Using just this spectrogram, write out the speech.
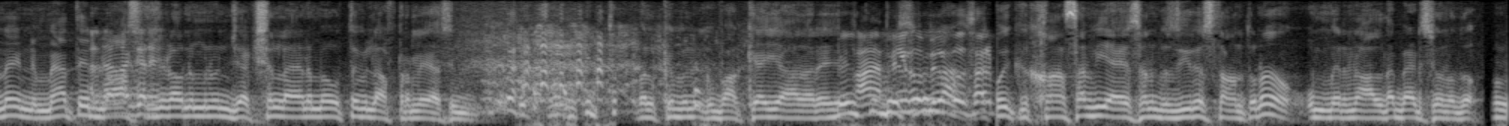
ਨਹੀਂ ਨਹੀਂ ਮੈਂ ਤੇ ਲਾਸਟ ਕਰੇ। ਜਿਹੜਾ ਉਹਨੇ ਮੈਨੂੰ ਇੰਜੈਕਸ਼ਨ ਲਾਇਆ ਨਾ ਮੈਂ ਉੱਤੇ ਵੀ ਲਾਫਟਰ ਲਿਆ ਸੀ ਬਲਕਿ ਮੈਨੂੰ ਇੱਕ ਵਾਕਿਆ ਯਾਦ ਆ ਰਿਹਾ हाँ बिल्कुल बिस्मिल्लाह। बिल्कुल सर ਕੋਈ ਇੱਕ ਖਾਨ ਸਾਹਿਬ ਵੀ ਆਏ ਸਨ ਵਜ਼ੀਰਸਤਾਨ ਤੋਂ ਨਾ ਉਹ ਮੇਰੇ ਨਾਲ ਦਾ ਬੈਠ ਸੀ ਉਹਨਾਂ ਦਾ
